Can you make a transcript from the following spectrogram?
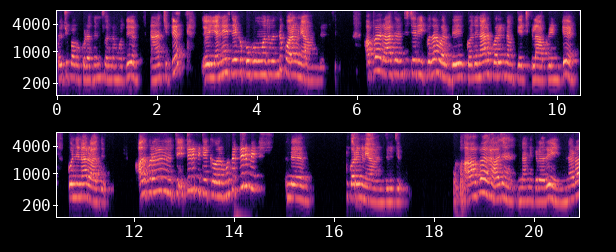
யோசிச்சு பார்க்க கூடாதுன்னு சொல்லும் போது நினைச்சிட்டு எண்ணெயை தேக்க போகும்போது வந்து குரங்கனியா வந்து அப்ப ராஜா வந்து சரி இப்பதான் வருது. கொஞ்ச நேரம் பிறகு நம்ம தேய்ச்சிக்கலாம் அப்படின்ட்டு கொஞ்ச நேரம் ஆகுது. அது பிறகு தி- திருப்பி தேக்க வரும்போது திருப்பி இந்த குரங்கு ஞாபகம் வந்துருது அப்ப ராஜா நினைக்கிறாரு என்னடா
